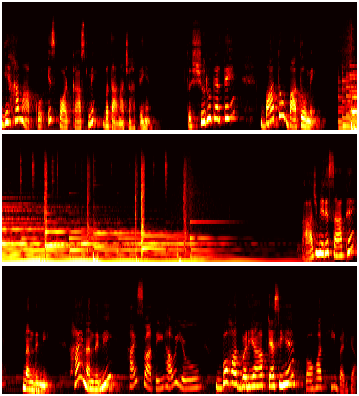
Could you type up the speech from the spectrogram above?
ये हम आपको इस पॉडकास्ट में बताना चाहते हैं। तो शुरू करते हैं बातों बातों में। आज मेरे साथ है Nandini. Hi Nandini. Hi Swati how are you बहुत बढ़िया आप कैसी हैं? बहुत ही बढ़िया।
